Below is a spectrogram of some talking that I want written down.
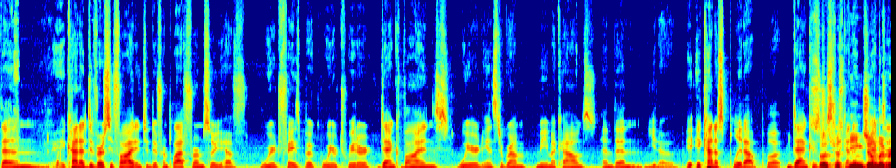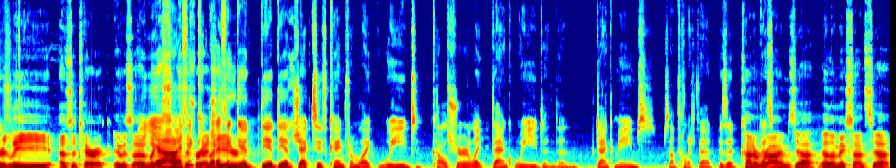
then it kind of diversified into different platforms. So you have weird facebook weird twitter dank vines weird instagram meme accounts. And then you know it, it kind of split up. But dank is So it's just, just like being deliberately esoteric. It was a, like yeah, a I think, but I think the, the the adjective came from like weed culture, like dank weed, and then dank memes, something like that. Is it? kind of That's- rhymes, yeah, yeah, that makes sense, yeah.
